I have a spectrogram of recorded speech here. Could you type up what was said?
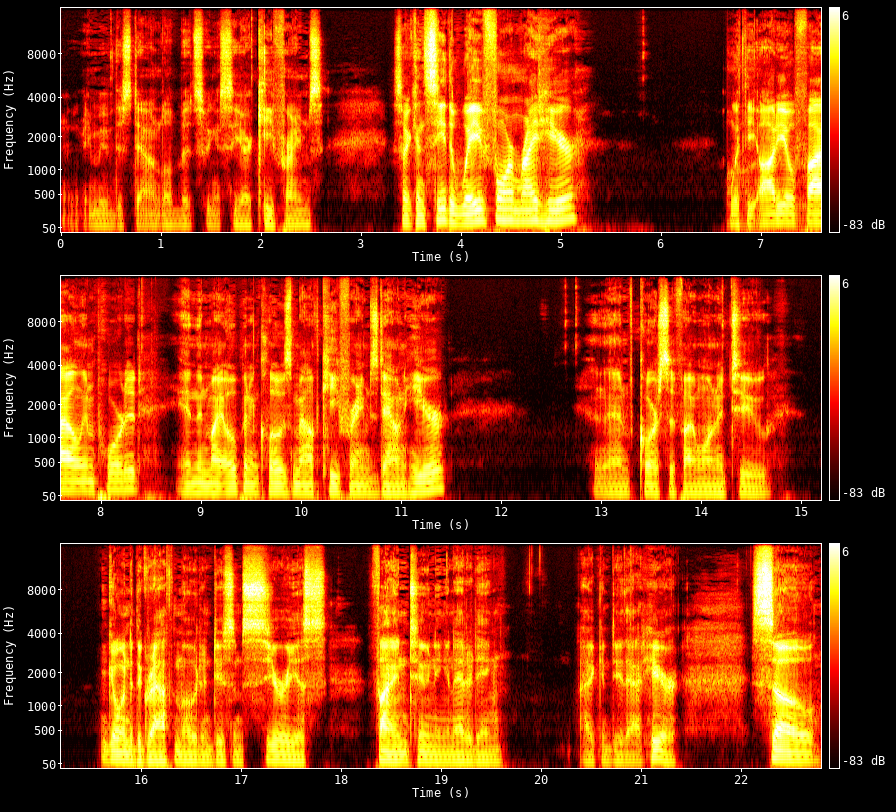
Let me move this down a little bit so we can see our keyframes. So I can see the waveform right here with the audio file imported, and then my open and closed mouth keyframes down here. And then, of course, if I wanted to go into the graph mode and do some serious fine tuning and editing, I can do that here. So,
